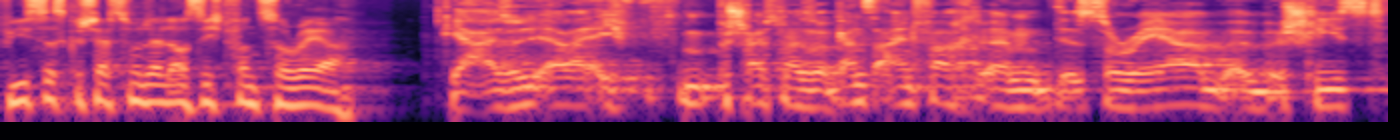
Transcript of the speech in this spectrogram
wie ist das Geschäftsmodell aus Sicht von Sorare? Ja, also ich beschreibe es mal so ganz einfach. Ähm, Sorare schließt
